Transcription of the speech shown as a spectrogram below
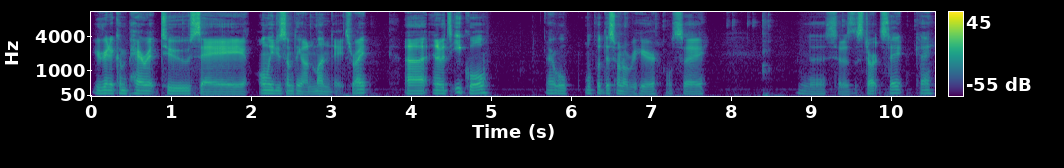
you're going to compare it to, say, only do something on Mondays, right? Uh, and if it's equal, right, we'll, we'll put this one over here. We'll say, set as the start state, okay?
